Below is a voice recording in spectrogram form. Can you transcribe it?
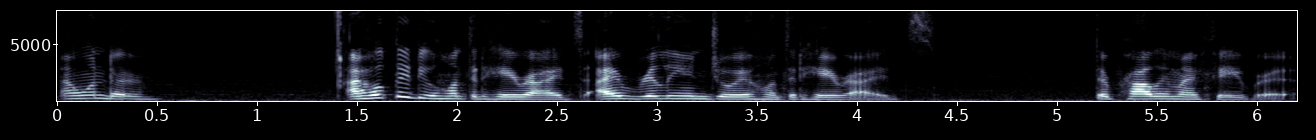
I wonder. I hope they do haunted hayrides. I really enjoy haunted hayrides. They're probably my favorite.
